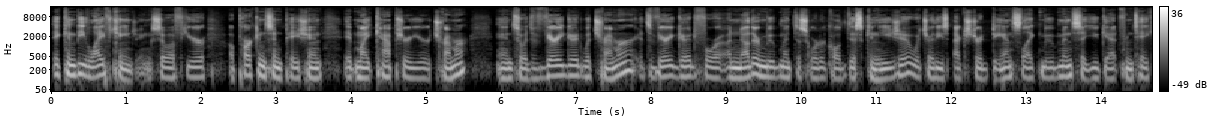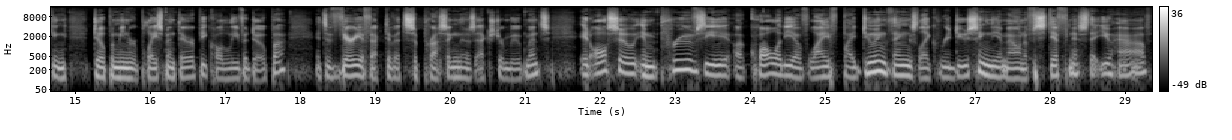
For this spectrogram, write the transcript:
it can be life changing. So if you're a Parkinson patient, it might capture your tremor. And so it's very good with tremor. It's very good for another movement disorder called dyskinesia, which are these extra dance like movements that you get from taking dopamine replacement therapy called levodopa. It's very effective at suppressing those extra movements. It also improves the uh, quality of life by doing things like reducing the amount of stiffness that you have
